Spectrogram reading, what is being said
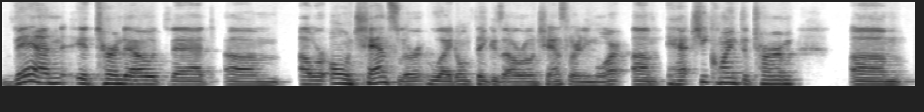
Then it turned out that um, our own chancellor, who I don't think is our own chancellor anymore, um, had, she coined the term um,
